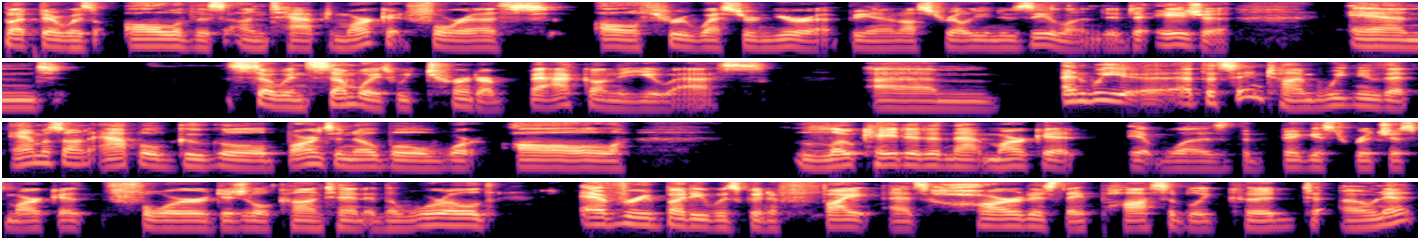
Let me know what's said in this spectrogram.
But there was all of this untapped market for us all through Western Europe, in Australia, New Zealand, into Asia, and so in some ways we turned our back on the U.S. Um, and we uh, at the same time we knew that Amazon, Apple, Google, Barnes and Noble were all located in that market. It was the biggest, richest market for digital content in the world. Everybody was going to fight as hard as they possibly could to own it.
